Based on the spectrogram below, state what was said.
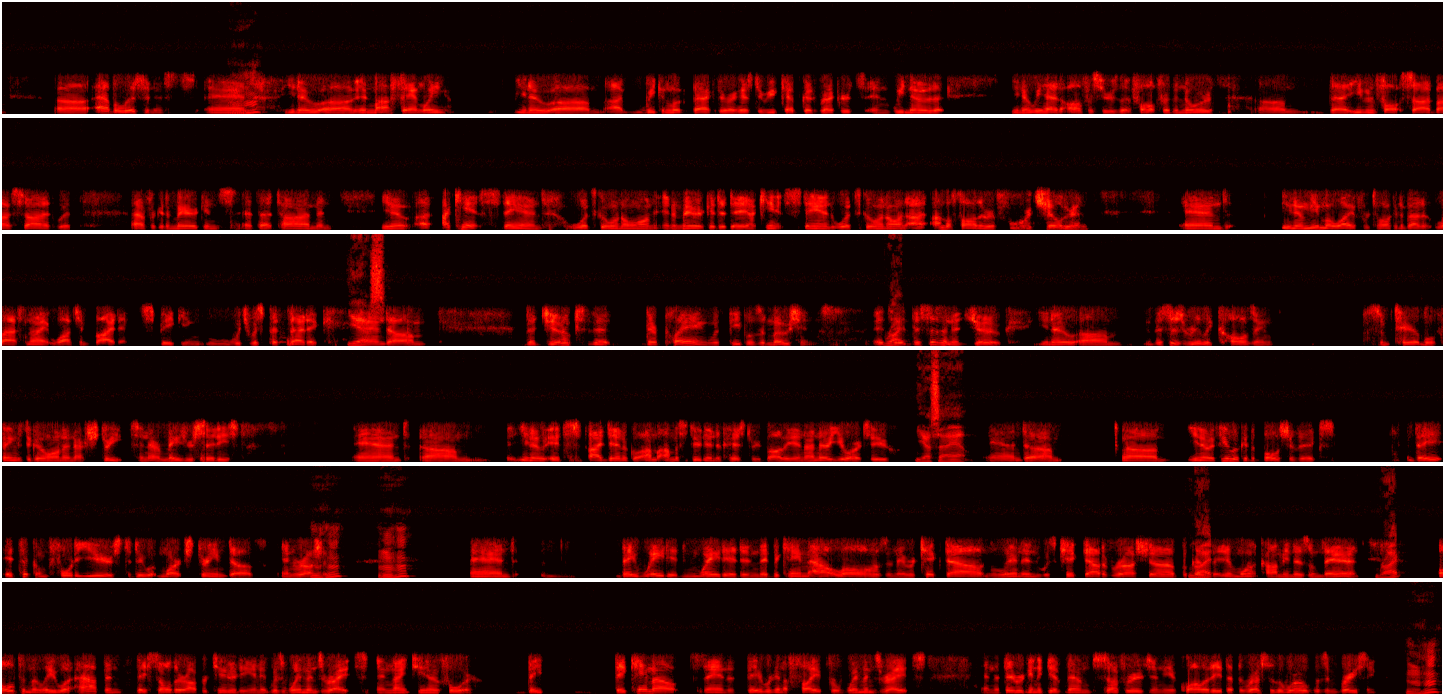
uh, abolitionists, and Mhm. you know, uh, in my family, you know, um, I, we can look back through our history. We kept good records, and we know that, you know, we had officers that fought for the North, um, that even fought side by side with African Americans at that time, and you know, I, I can't stand what's going on in America today. I can't stand what's going on. I, I'm a father of four children, and you know, me and my wife were talking about it last night, watching Biden speaking, which was pathetic. Yes. And um, the jokes that they're playing with people's emotions. It, Right. This isn't a joke. You know, um, this is really causing some terrible things to go on in our streets in our major cities. And um, you know, it's identical. I'm I'm a student of history, Bobby, and I know you are too. Yes, I am. And um, um, you know, if you look at the Bolsheviks, they it took them 40 years to do what Marx dreamed of in Russia, Mm-hmm. and they waited and waited, and they became outlaws, and they were kicked out, and Lenin was kicked out of Russia because Right. they didn't want communism there. And Right. ultimately, what happened? They saw their opportunity, and it was women's rights in 1904. They they came out saying that they were going to fight for women's rights and that they were going to give them suffrage and the equality that the rest of the world was embracing. Mm-hmm.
